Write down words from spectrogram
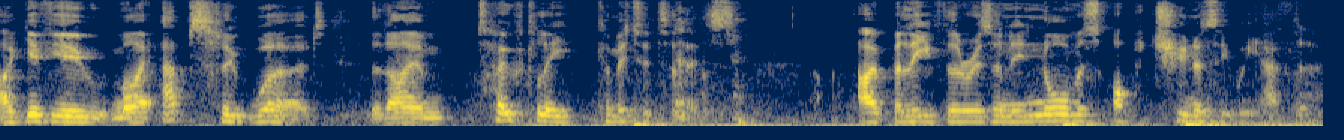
I give you my absolute word that I am totally committed to this. I believe there is an enormous opportunity we have now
